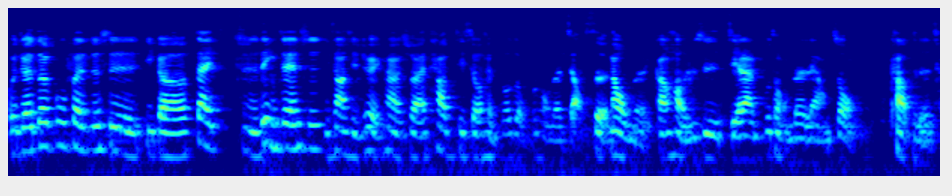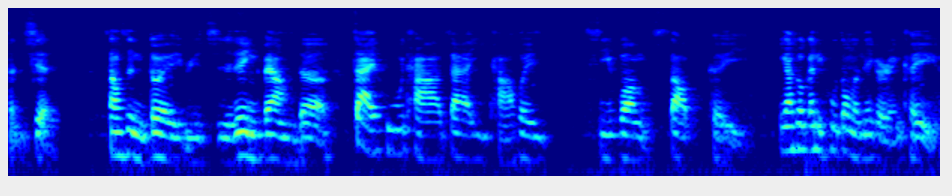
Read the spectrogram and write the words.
我觉得这部分就是一个在指令这件事情上，其实就可以看得出来，top 其实有很多种不同的角色。那我们刚好就是截然不同的两种 top 的呈现，像是你对于指令非常的在乎他，在意他，会希望 TOP 可以，应该说跟你互动的那个人可以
